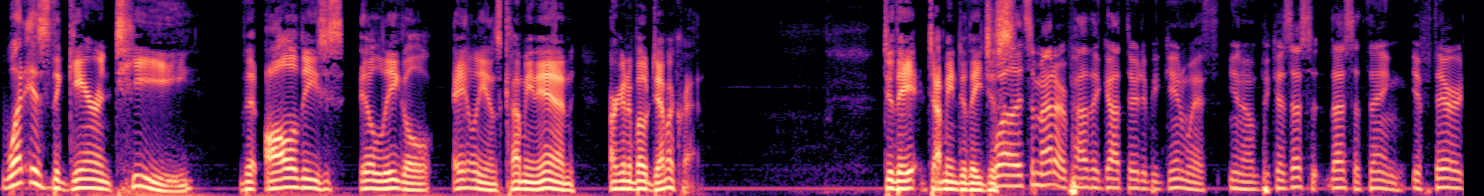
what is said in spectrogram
what is the guarantee that all of these illegal aliens coming in are going to vote Democrat? Do they? I mean, do they just? Well, it's a matter of how they got there to begin with, you know, because that's that's the thing. If they're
